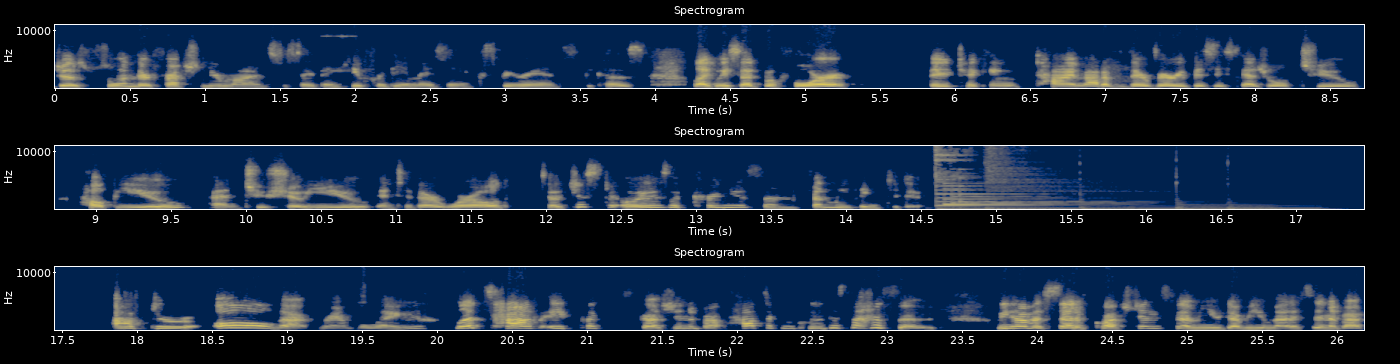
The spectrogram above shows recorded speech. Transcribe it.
Just when they're fresh in your minds to say thank you for the amazing experience. Because, like we said before, they're taking time out of their very busy schedule to help you and to show you into their world. So, just always a courteous and friendly thing to do after all that rambling, let's have a quick discussion about how to conclude this episode. We have a set of questions from UW Medicine about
